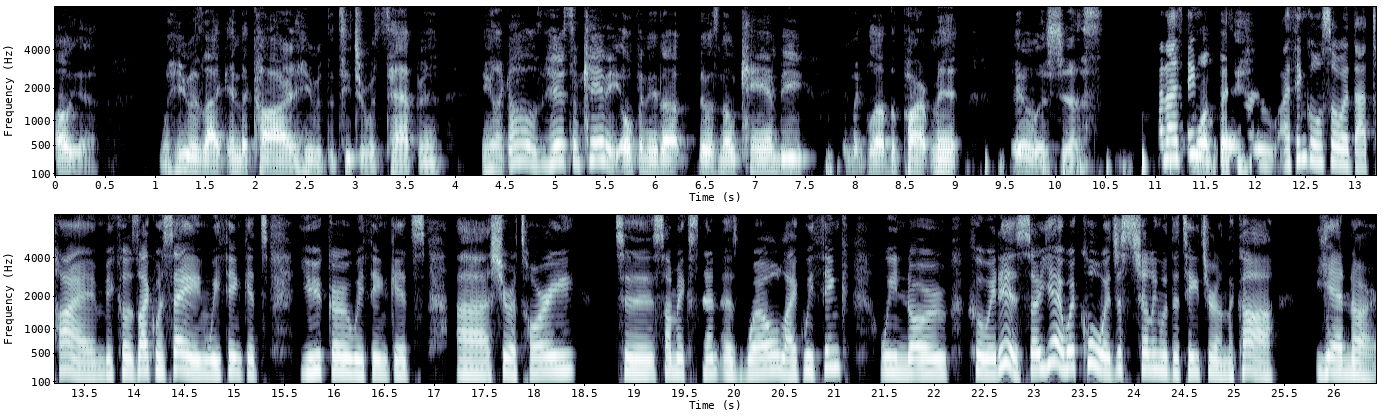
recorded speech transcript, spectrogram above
oh yeah. When he was like in the car and he was the teacher was tapping, and you're like, oh, here's some candy. Open it up. There was no candy in the glove department. It was just And I think one thing. also- I think also at that time, because like we're saying, we think it's Yuko, we think it's uh, Shiratori to some extent as well. Like we think we know who it is. So yeah, we're cool. We're just chilling with the teacher in the car. Yeah, no.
